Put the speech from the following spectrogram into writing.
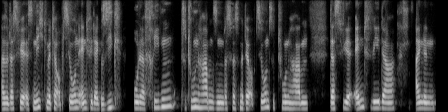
Also dass wir es nicht mit der Option entweder Sieg oder Frieden zu tun haben, sondern dass wir es mit der Option zu tun haben, dass wir entweder einen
